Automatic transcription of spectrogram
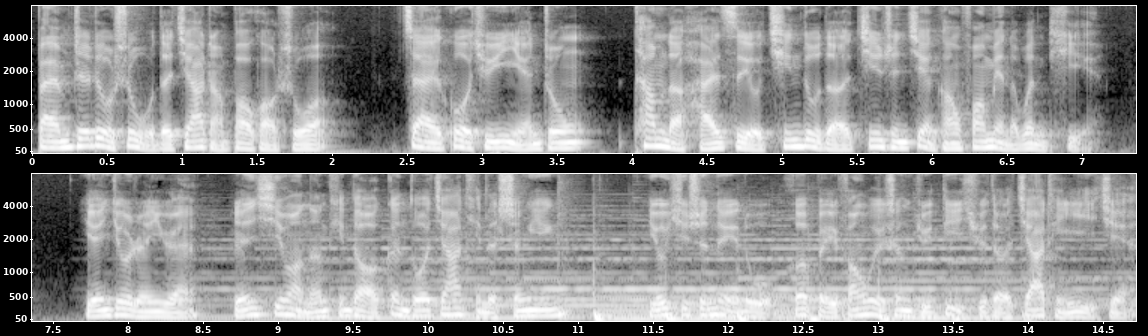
百分之六十五的家长报告说，在过去一年中，他们的孩子有轻度的精神健康方面的问题。研究人员仍希望能听到更多家庭的声音，尤其是内陆和北方卫生局地区的家庭意见。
